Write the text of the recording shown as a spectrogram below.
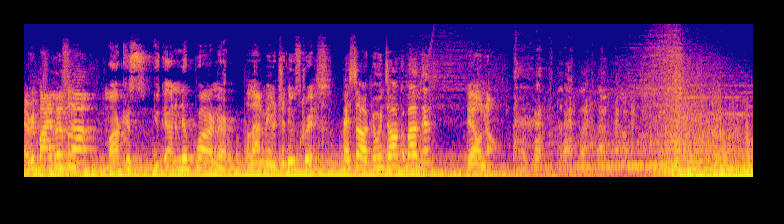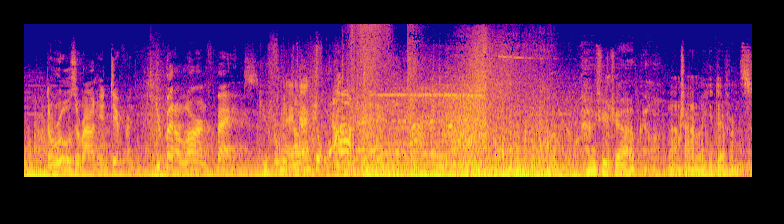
Everybody listen up! Marcus, you got a new partner. Allow me to introduce Chris. Hey, so can we talk about this? Hell no. The rules around here different. You better learn fast. You hey, man. How's your job going? I'm trying to make a difference.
